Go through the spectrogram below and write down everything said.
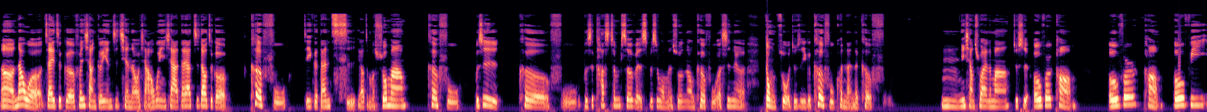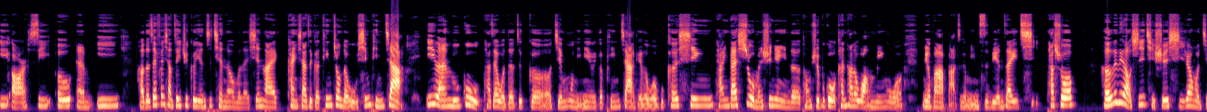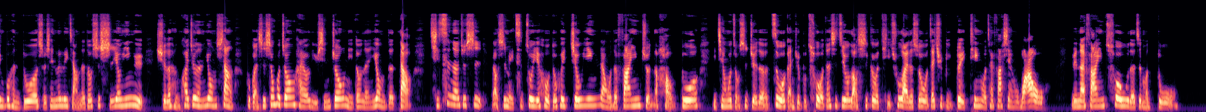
嗯，那我在这个分享格言之前呢，我想要问一下大家，知道这个“客服”这个单词要怎么说吗？客服不是。客服不是 custom service，不是我们说的那种客服，而是那个动作，就是一个克服困难的客服。嗯，你想出来了吗？就是 overcome，overcome，o v e r c o m e。好的，在分享这一句格言之前呢，我们来先来看一下这个听众的五星评价。依然如故，他在我的这个节目里面有一个评价，给了我五颗星。他应该是我们训练营的同学，不过我看他的网名，我没有办法把这个名字连在一起。他说：“和丽丽老师一起学习，让我进步很多。首先，丽丽讲的都是实用英语，学了很快就能用上，不管是生活中还有旅行中，你都能用得到。”其次呢，就是老师每次作业后都会纠音，让我的发音准了好多。以前我总是觉得自我感觉不错，但是只有老师给我提出来的时候，我再去比对听，我才发现，哇哦，原来发音错误的这么多。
